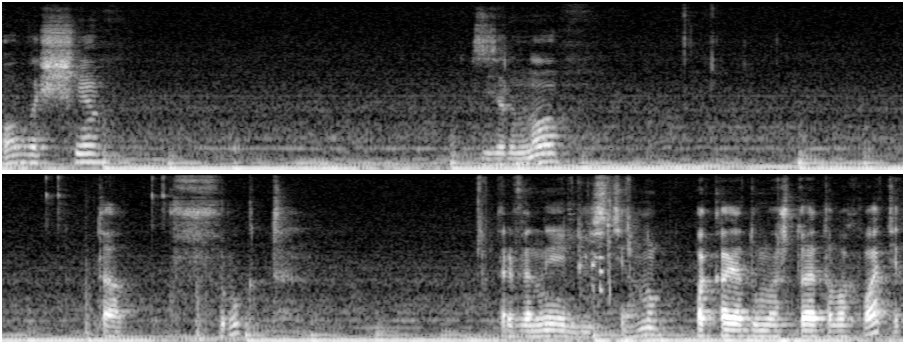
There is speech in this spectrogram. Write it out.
овощи зерно. Так, фрукт. Травяные листья. Ну, пока я думаю, что этого хватит.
